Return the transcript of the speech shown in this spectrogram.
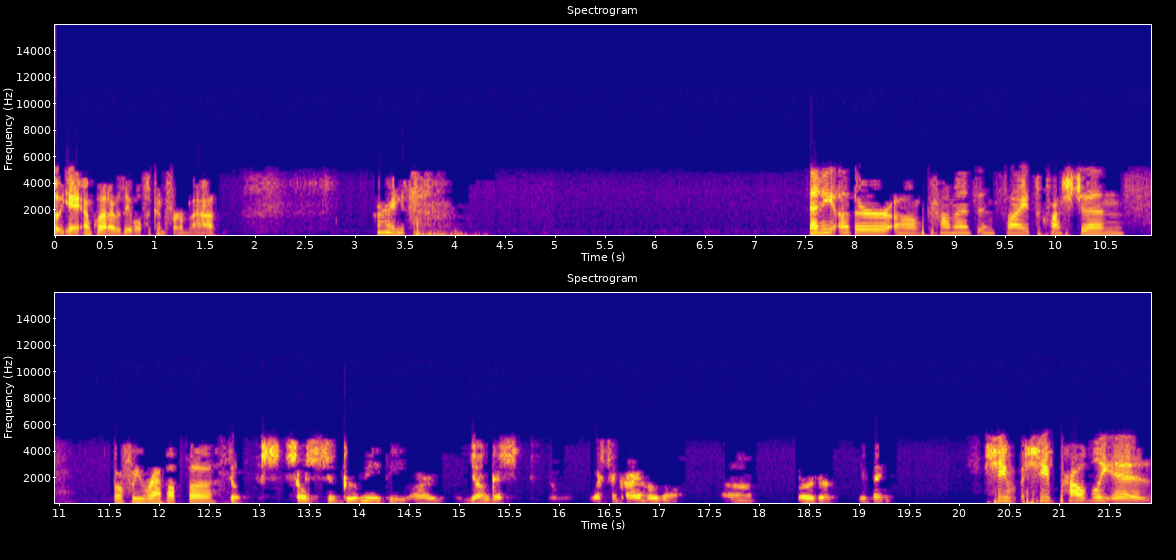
So yeah, I'm glad I was able to confirm that. All right. Any other um, comments, insights, questions before we wrap up the? So, so is Tsugumi the our youngest Western Cuyahoga uh, birder? You think? She she probably is.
